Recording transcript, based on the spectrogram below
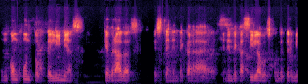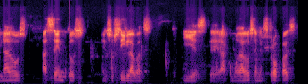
un conjunto de líneas quebradas estén en, en endecasílabos con determinados acentos en sus sílabas y este, acomodados en estrofas,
